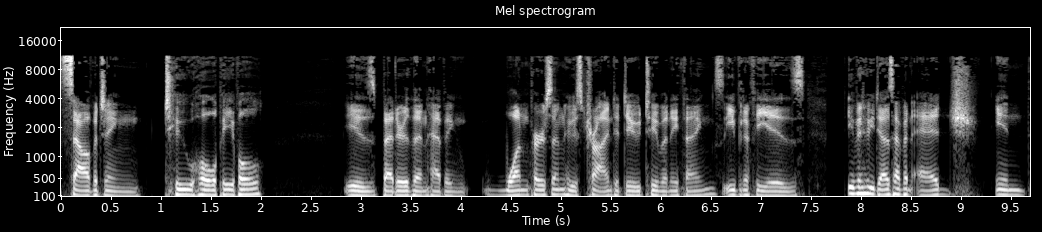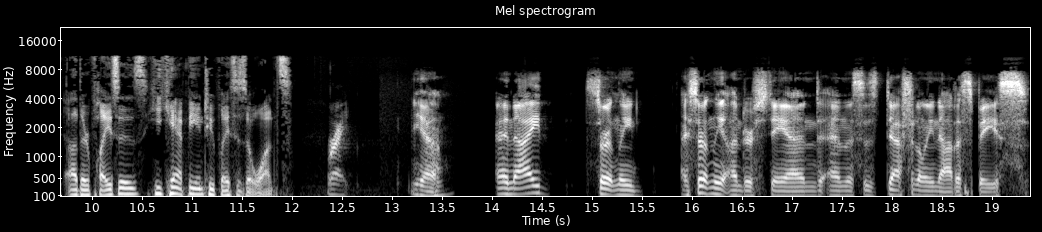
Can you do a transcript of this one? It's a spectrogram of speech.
salvaging two whole people is better than having one person who's trying to do too many things, even if he is even if he does have an edge in other places, he can't be in two places at once. Right. Yeah. And I certainly I certainly understand and this is definitely not a space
